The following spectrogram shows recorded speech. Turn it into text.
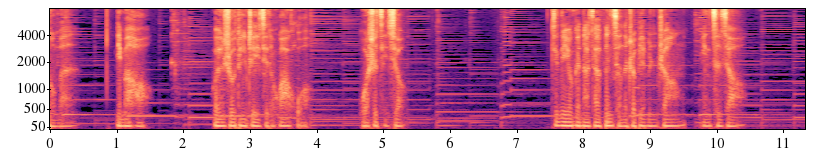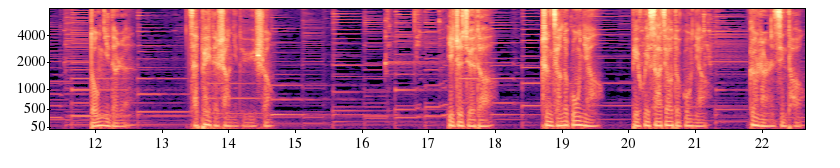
友们，你们好，欢迎收听这一期的花火，我是锦绣。今天要跟大家分享的这篇文章名字叫《懂你的人，才配得上你的余生》。一直觉得，逞强的姑娘比会撒娇的姑娘更让人心疼。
